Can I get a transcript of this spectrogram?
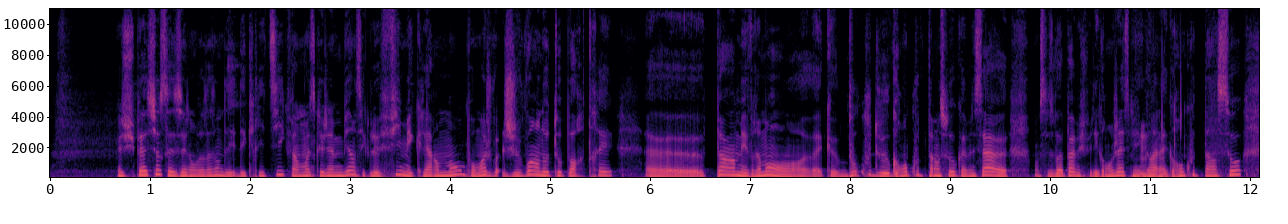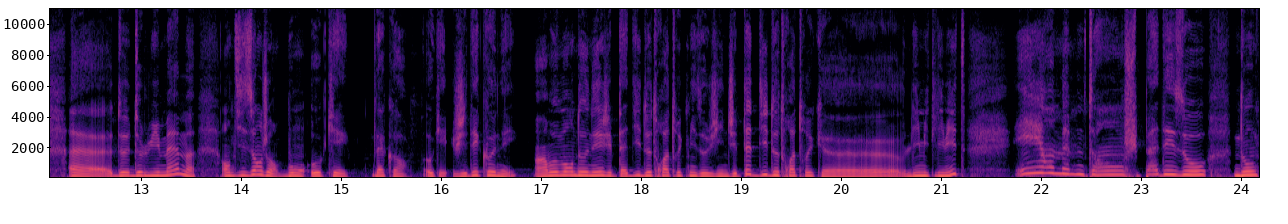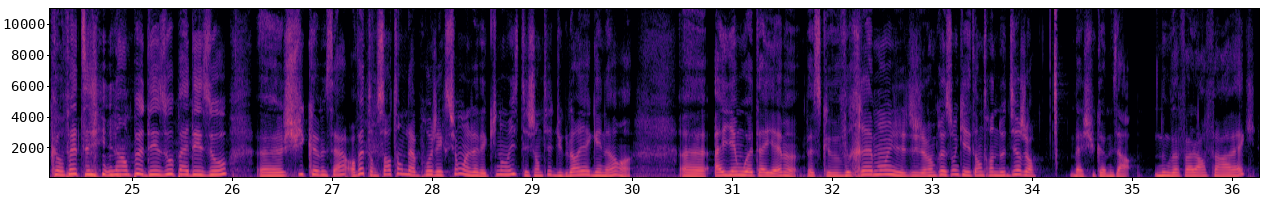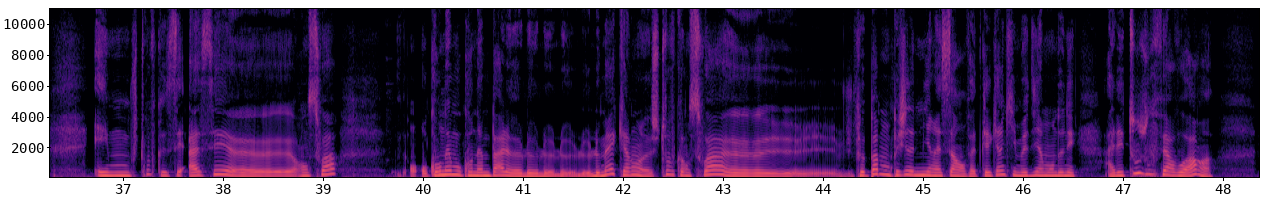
Je suis pas sûre que ce soit une représentation des, des critiques. Enfin, moi, ce que j'aime bien, c'est que le film est clairement, pour moi, je vois, je vois un autoportrait euh, peint, mais vraiment en- avec beaucoup de grands coups de pinceau comme ça. euh, bon, ça se voit pas, mais je fais des grands gestes, mais voilà, grands coups de pinceau euh, de, de lui-même, en disant genre bon, ok. D'accord, ok, j'ai déconné. À un moment donné, j'ai peut-être dit deux trois trucs misogynes, j'ai peut-être dit deux trois trucs euh, limite limite, et en même temps, je suis pas déso. Donc en fait, il est un peu déso, pas déso. Euh, je suis comme ça. En fait, en sortant de la projection, moi, j'avais qu'une envie, c'était chanter du Gloria Gaynor euh, I am what I am parce que vraiment j'ai l'impression qu'il était en train de dire genre bah je suis comme ça donc va falloir faire avec et mm, je trouve que c'est assez euh, en soi qu'on aime ou qu'on n'aime pas le, le, mec, hein, je trouve qu'en soi, euh, je peux pas m'empêcher d'admirer ça en fait. Quelqu'un qui me dit à un moment donné, allez tous vous faire voir,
